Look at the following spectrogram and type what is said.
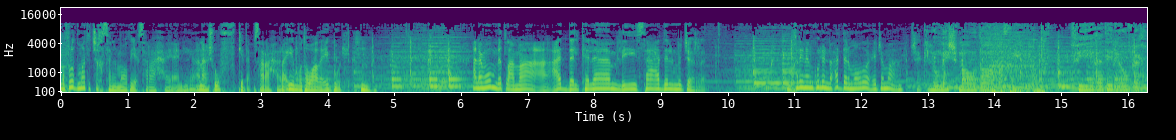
فالمفروض ما تتشخصن المواضيع صراحة يعني أنا أشوف كذا بصراحة رأيي متواضع يقول. على العموم نطلع مع عدى الكلام لسعد المجرد. وخلينا نقول إنه عدى الموضوع يا جماعة. شكله مش موضوع بسيط. في غدر وفي حب.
